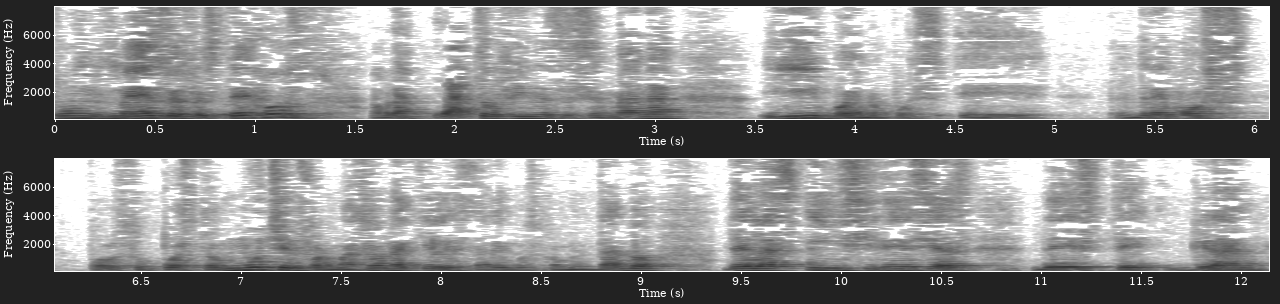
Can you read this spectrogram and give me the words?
un mes de festejos, habrá cuatro fines de semana y bueno, pues eh, tendremos por supuesto mucha información, aquí le estaremos comentando de las incidencias de este gran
